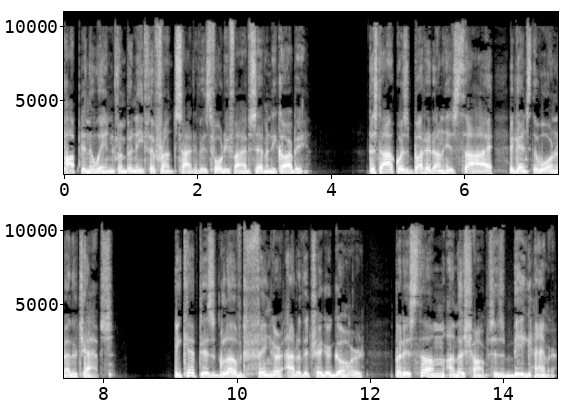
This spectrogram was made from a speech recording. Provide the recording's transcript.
popped in the wind from beneath the front sight of his 45-70 carbine. The stock was butted on his thigh against the worn leather chaps. He kept his gloved finger out of the trigger guard, but his thumb on the Sharps's big hammer.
